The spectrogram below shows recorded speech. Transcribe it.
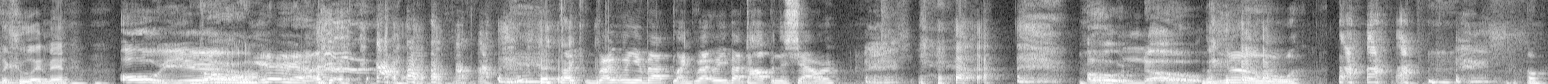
the Kool Aid Man? Oh yeah! Oh yeah! like right when you're about, like right when you're about to hop in the shower. Oh no! No. oh,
